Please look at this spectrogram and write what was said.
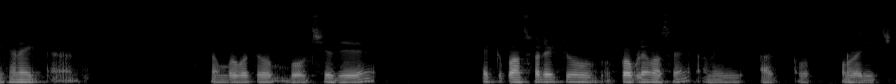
এখানে সম্ভবত বলছে যে একটু পাসওয়ার্ডে একটু প্রবলেম আছে আমি আর পুনরায় দিচ্ছি।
